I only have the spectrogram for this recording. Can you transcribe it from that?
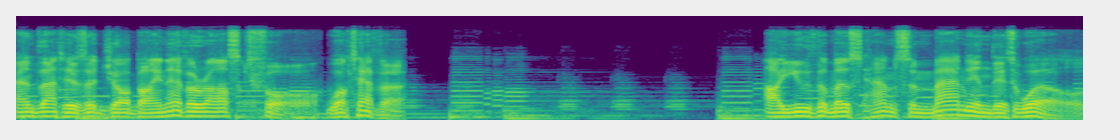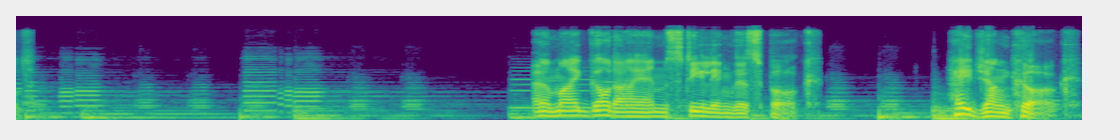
and that is a job I never asked for, whatever. Are you the most handsome man in this world? Oh my god I am stealing this book. Hey Jungkook,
